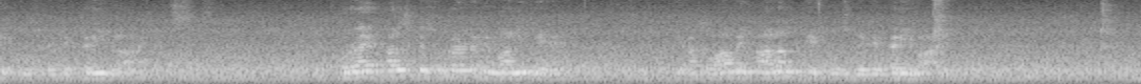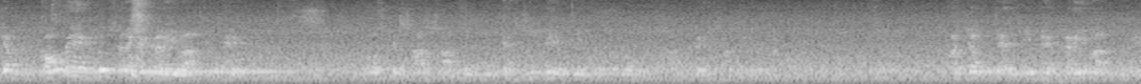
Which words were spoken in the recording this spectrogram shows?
ایک دوسرے کے قریب لا رہے ہیں۔ قرآن عرض کے سکڑنے کے معنی یہ ہے کہ اقوام عالم ایک دوسرے کے قریب آ رہے ہیں۔ جب قومیں ایک دوسرے کے قریب آتی ہیں، تو اس کے ساتھ ساتھ ان کی تہذیبیں بھی لوگوں کے ساتھ قریب شروع کرتی ہیں اور جب تہذیبیں قریب آتی ہیں،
